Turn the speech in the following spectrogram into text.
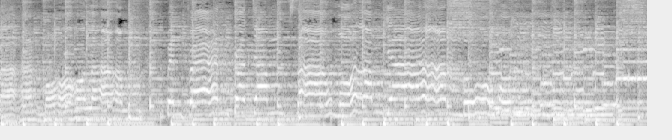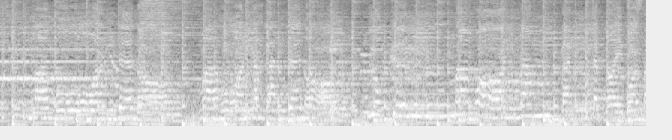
ทหารหมอลำ เป็นแฟนประจำสาวหมอลำยามบุญ มามวนเดอน้อ งมวนน้ำกันเด้อน้อง ลุกขึ้นมาฟ้อนน้ำกันจักหน่อยบ่ส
